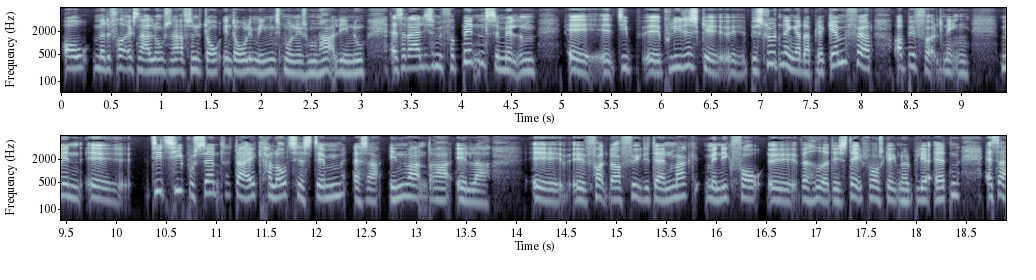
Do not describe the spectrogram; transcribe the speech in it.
og Mette Frederiksen har aldrig nogensinde haft sådan en, dårlig, en dårlig meningsmåling, som hun har lige nu. Altså, der er ligesom en forbindelse mellem øh, de øh, politiske øh, beslutninger, der bliver gennemført, og befolkningen. Men øh, de 10 procent, der ikke har lov til at stemme, altså indvandrere eller øh, øh, folk, der er født i Danmark, men ikke får, øh, hvad hedder det, statsborgerskab, når det bliver 18. Altså,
